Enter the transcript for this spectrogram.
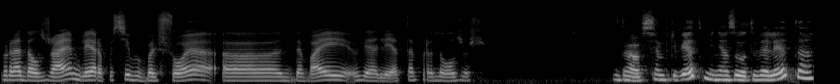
Продолжаем. Лера, спасибо большое. Э, давай, Виолетта, продолжишь. Да, всем привет, меня зовут Виолетта.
